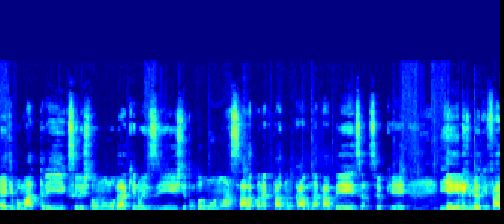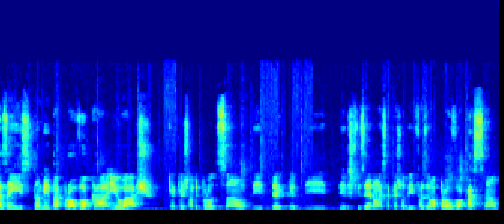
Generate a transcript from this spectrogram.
É tipo Matrix, eles estão num lugar que não existe, estão todo mundo numa sala conectado num cabo na cabeça, não sei o quê. E aí eles meio que fazem isso também para provocar, eu acho. que é a questão de produção, de, de, de, eles fizeram essa questão de fazer uma provocação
